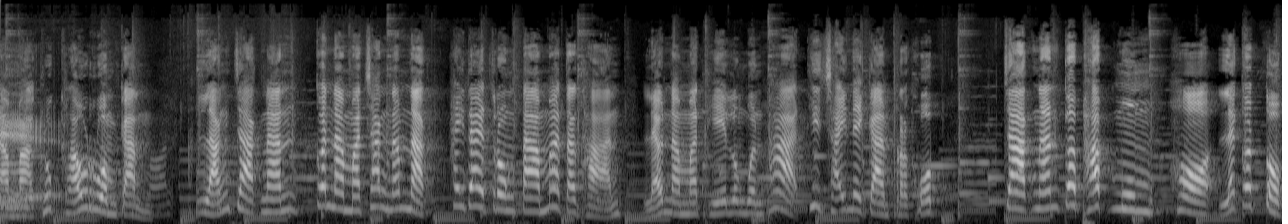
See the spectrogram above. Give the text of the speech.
นำมาคลุกเคล้ารวมกัน หลังจากนั้นก็นำมาชั่งน้ำหนักให้ได้ตรงตามมาตรฐาน แล้วนำมาเทลงบนผ้าที่ใช้ในการประคบจากนั้นก็พับมุมห่อและก็ตบ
